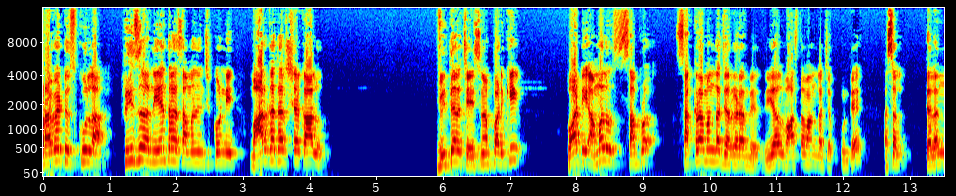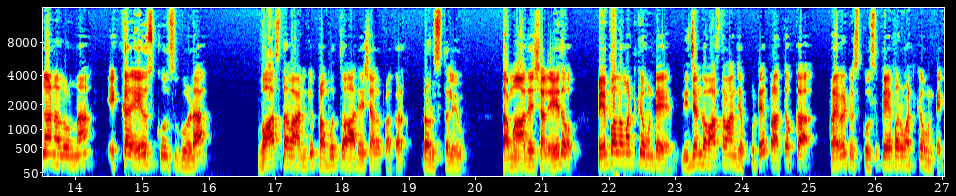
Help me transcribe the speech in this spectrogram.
ప్రైవేటు స్కూళ్ళ ఫీజుల నియంత్రణకు సంబంధించి కొన్ని మార్గదర్శకాలు విడుదల చేసినప్పటికీ వాటి అమలు సప్ర సక్రమంగా జరగడం లేదు. రియల్ వాస్తవంగా చెప్పుకుంటే అసలు తెలంగాణలో ఉన్న ఎక్కడ ఏ స్కూల్స్ కూడా వాస్తవానికి ప్రభుత్వ ఆదేశాల ప్రకారం నడుస్తలేవు. తమ ఆదేశాలు ఏదో పేపర్ల మట్టుకే ఉంటే నిజంగా వాస్తవాన్ని చెప్పుకుంటే ప్రతి ఒక్క ప్రైవేట్ స్కూల్స్ పేపర్ మట్టుకే ఉంటాయి.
